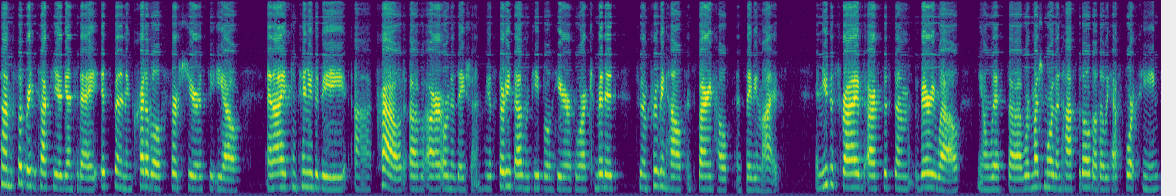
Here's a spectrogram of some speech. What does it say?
Tom, so great to talk to you again today. It's been an incredible first year as CEO and I continue to be uh, proud of our organization. We have 30,000 people here who are committed to improving health, inspiring hope, and saving lives. And you described our system very well. You know, with uh, we're much more than hospitals, although we have 14.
